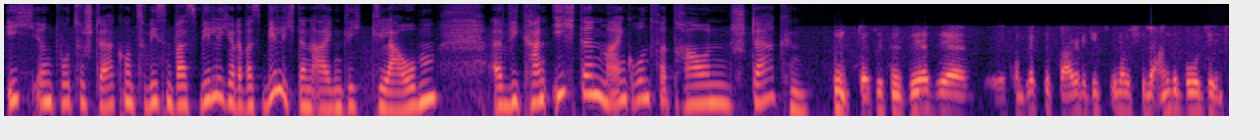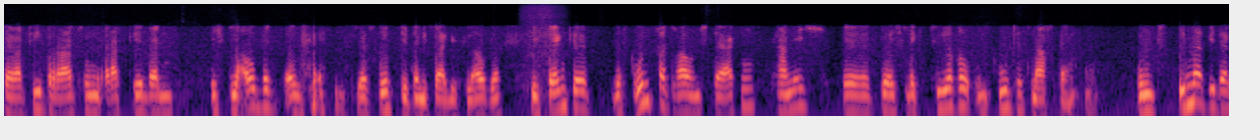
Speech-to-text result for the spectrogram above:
Ich irgendwo zu stärken und zu wissen, was will ich oder was will ich denn eigentlich glauben? Äh, wie kann ich denn mein Grundvertrauen stärken? Hm, das ist eine sehr, sehr äh, komplexe Frage. Da gibt es unheimlich viele Angebote in Therapieberatung, Ratgebern, ich glaube, das ist lustig, wenn ich sage, ich glaube. Ich denke, das Grundvertrauen stärken kann ich äh, durch Lektüre und gutes Nachdenken. Und immer wieder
